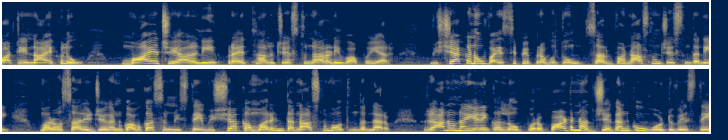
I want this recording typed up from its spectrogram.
పార్టీ నాయకులు మాయ చేయాలని ప్రయత్నాలు చేస్తున్నారని వాపోయారు. విశాఖను వైసీపీ ప్రభుత్వం సర్వనాశనం చేసిందని మరోసారి జగన్కు అవకాశం ఇస్తే విశాఖ మరింత నాశనం అవుతుందన్నారు రానున్న ఎన్నికల్లో పొరపాటున జగన్కు ఓటు వేస్తే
